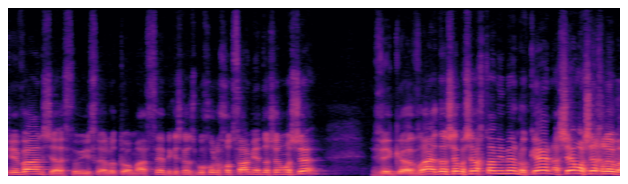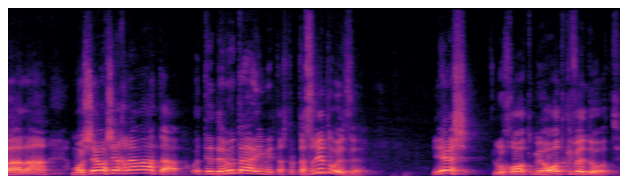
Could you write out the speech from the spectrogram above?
כיוון שעשו ישראל אותו מעשה, ביקש הקדוש ברוך הוא לחוטפה מידו של משה. וגברה ידו של משה לחטא ממנו, כן? השם מושך למעלה, משה מושך למטה. תדמיינו את ה... תסריטו את זה. יש לוחות מאוד כבדות,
